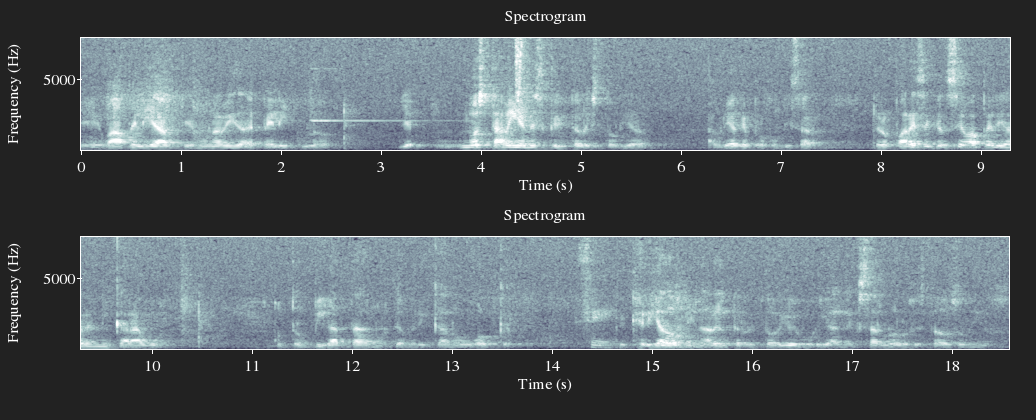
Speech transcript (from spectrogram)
eh, va a pelear, tiene una vida de película. No está bien escrita la historia, habría que profundizar, pero parece que él se va a pelear en Nicaragua contra un pirata norteamericano, Walker, que quería dominar el territorio y anexarlo a los Estados Unidos.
